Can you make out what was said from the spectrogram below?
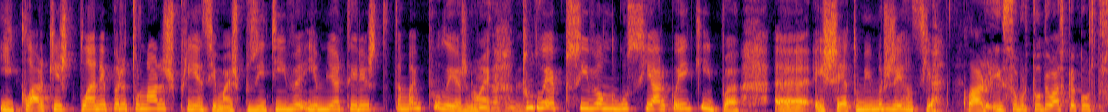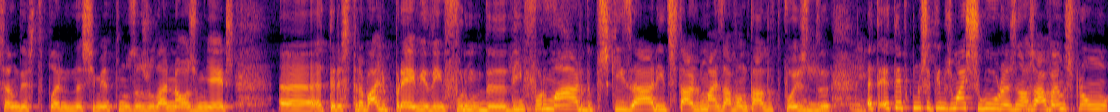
E claro que este plano é para tornar a experiência mais positiva e a mulher ter este também poder, não é? Exatamente. Tudo é possível negociar com a equipa, uh, exceto uma emergência. Claro, e sobretudo eu acho que a construção deste plano de nascimento nos ajuda a nós mulheres a ter este trabalho prévio de, inform, de, de, informar, de pesquisar e de estar mais à vontade depois é, de. É. Até, até, porque nos sentimos mais seguras, nós já vamos para, um,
